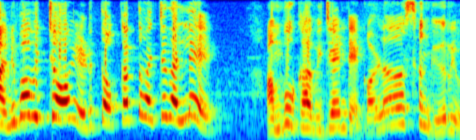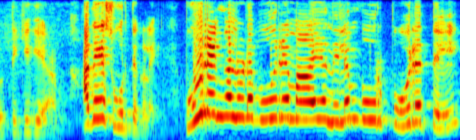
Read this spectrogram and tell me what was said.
അനുഭവിച്ചോ? എടുത്തൊക്കത്ത് വെച്ചതല്ലേ? അമ്പൂക്ക വിജയന്റെ കളാസം കീറി ഒട്ടിക്കുകയാണ്. അതേ സുഹൃത്തുക്കളെ പൂരങ്ങളുടെ പൂരമായ നിലമ്പൂർ പൂരത്തിൽ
